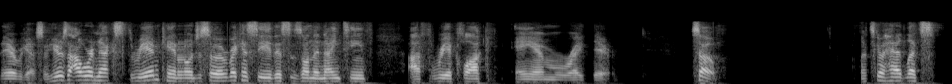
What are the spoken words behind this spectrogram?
there we go. So here's our next 3 a.m. candle, and just so everybody can see, this is on the 19th, uh, 3 o'clock a.m. right there. So let's go ahead, let's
